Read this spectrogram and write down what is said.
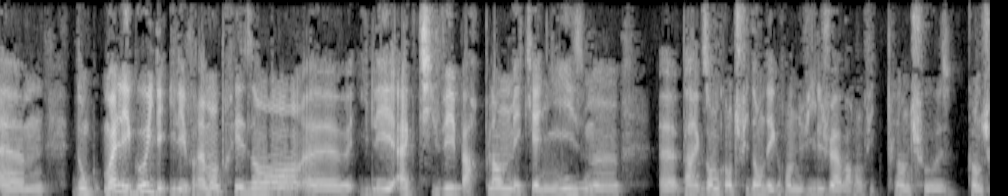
Euh, donc moi, l'ego, il est, vraiment présent. il est activé par plein de mécanismes. par exemple, quand je suis dans des grandes villes, je vais avoir envie de plein de choses. Quand je,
